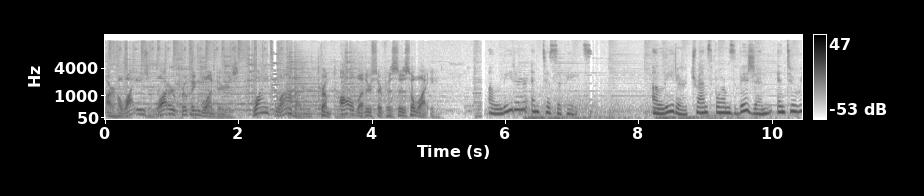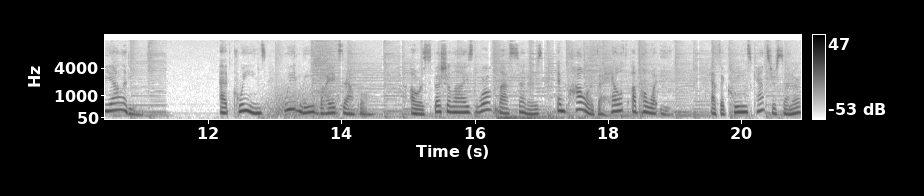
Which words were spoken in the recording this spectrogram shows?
are Hawaii's waterproofing wonders. White Lava from All Weather Surfaces Hawaii. A leader anticipates. A leader transforms vision into reality. At Queens, we lead by example. Our specialized world-class centers empower the health of Hawaii. At the Queens Cancer Center,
